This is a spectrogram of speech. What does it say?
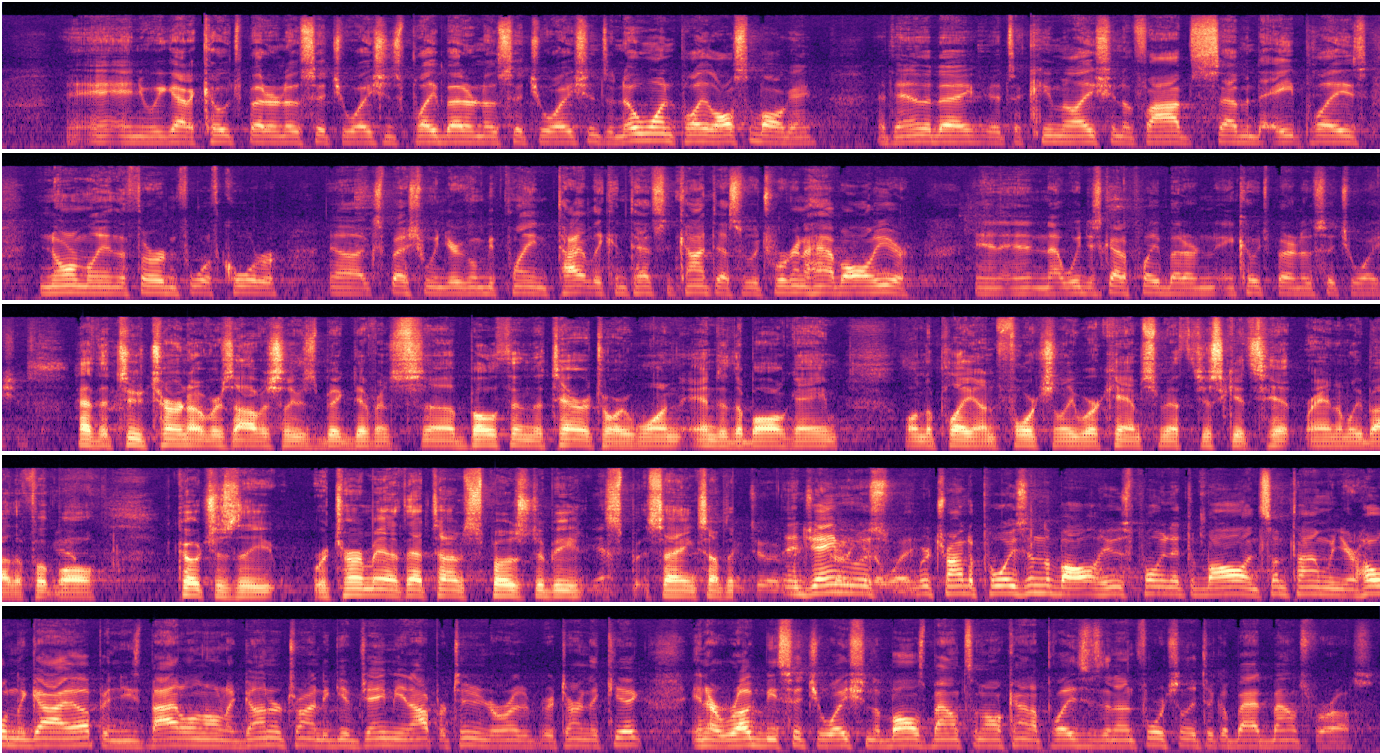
And, and we got to coach better in those situations, play better in those situations, and no one play lost the ball game. At the end of the day, it's accumulation of five, seven to eight plays normally in the third and fourth quarter, uh, especially when you're going to be playing tightly contested contests, which we're going to have all year. And, and that we just got to play better and, and coach better in those situations. Had the two turnovers, obviously, was a big difference, uh, both in the territory. One ended the ball game on the play, unfortunately, where Cam Smith just gets hit randomly by the football. Coach, is the return man at that time supposed to be sp- saying something to him? And Jamie was, we're trying to poison the ball. He was pointing at the ball, and sometime when you're holding the guy up and he's battling on a gunner, trying to give Jamie an opportunity to re- return the kick in a rugby situation, the ball's bouncing all kind of places, and unfortunately took a bad bounce for us.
